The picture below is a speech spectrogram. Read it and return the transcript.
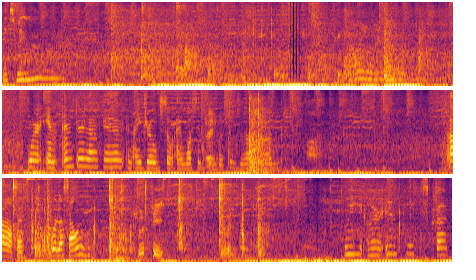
that's my room. We're going now. We're in Interlaken and I drove so I wasn't able to vlog. Ah, okay. Wala sound. Should be. Doing. We are in Pizpaz.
